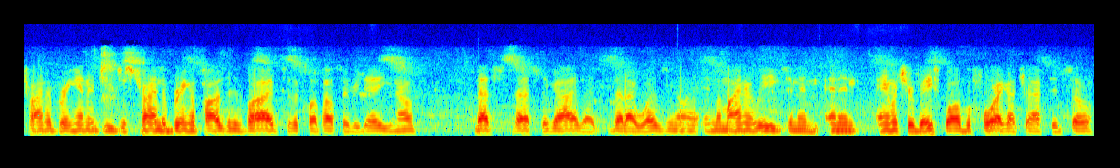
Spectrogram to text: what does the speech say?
trying to bring energy, just trying to bring a positive vibe to the clubhouse every day, you know, that's that's the guy that that I was, you know, in the minor leagues and in and in amateur baseball before I got drafted. So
